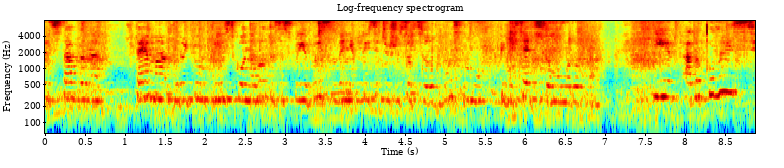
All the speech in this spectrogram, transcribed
представлена тема боротьби українського народу за своє визволення в 1648-57 роках. І, але колись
